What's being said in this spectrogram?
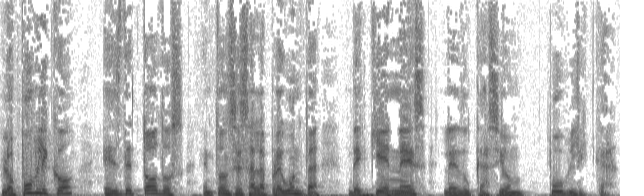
Lo público es de todos. Entonces, a la pregunta de quién es la educación pública,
